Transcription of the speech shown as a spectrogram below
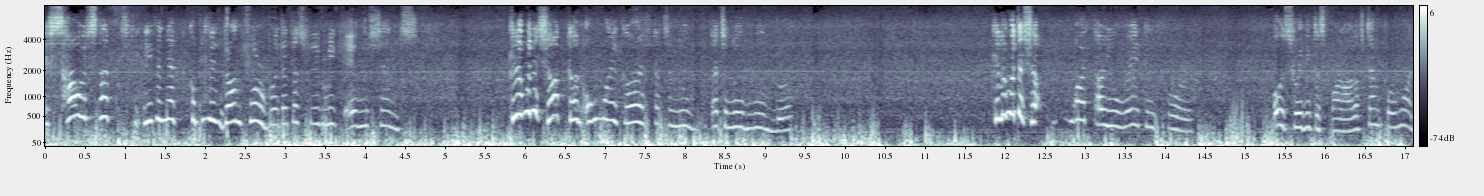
It's how it's not even yet completely ground floor, bro. That doesn't make any sense. Kill him with a shotgun. Oh my gosh, that's a noob. That's a noob move, bro. Kill him with a shot. What are you waiting for? Oh, it's waiting to spawn out of them for what?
